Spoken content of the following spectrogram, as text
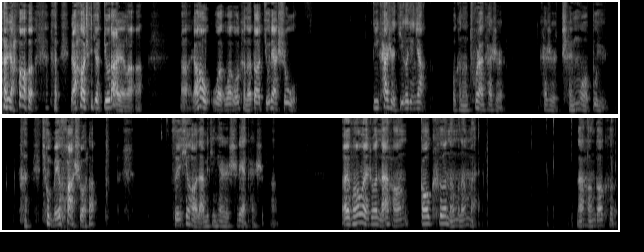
然后，然后这就丢大人了啊啊！然后我我我可能到九点十五，一开始集合竞价，我可能突然开始开始沉默不语，就没话说了。所以幸好咱们今天是十点开始啊。呃，有朋友问说，南航高科能不能买？南航高科，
